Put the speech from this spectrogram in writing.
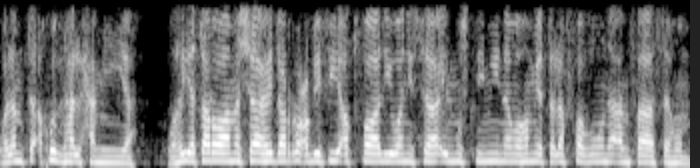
ولم تأخذها الحمية وهي ترى مشاهد الرعب في أطفال ونساء المسلمين وهم يتلفظون أنفاسهم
